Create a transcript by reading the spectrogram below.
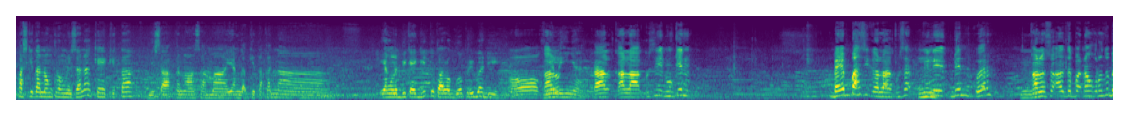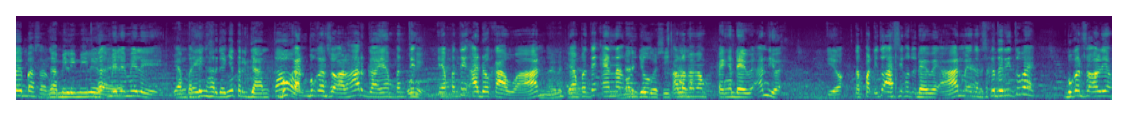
pas kita nongkrong di sana kayak kita bisa kenal sama yang nggak kita kenal. Yang lebih kayak gitu kalau gue pribadi. Oh, kalau milihnya. kal- kalau aku sih mungkin bebas sih kalau aku Sat. Ini Bin, Wer. Kalau soal tempat nongkrong tuh bebas aku. Nggak milih-milih Nggak ya. milih-milih. Yang penting harganya terjangkau. bukan bukan soal harga yang penting Oke. yang penting ada kawan yang penting enak Benar untuk sih, kalau memang pengen dewean yuk yuk tempat itu asing untuk dewean yeah. sekedar itu weh bukan soal yang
